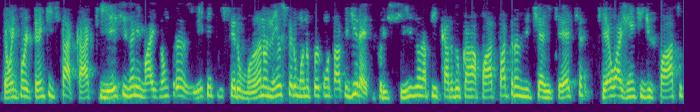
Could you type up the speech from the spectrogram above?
Então é importante destacar que esses animais não transmitem para o ser humano, nem o ser humano por contato direto. Precisa da picada do carrapato para transmitir a riquétia, que é o agente de fato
